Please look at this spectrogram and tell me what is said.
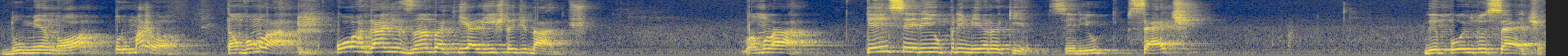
do menor para o maior. Então vamos lá, organizando aqui a lista de dados. Vamos lá, quem seria o primeiro aqui? Seria o 7. Depois do 7,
